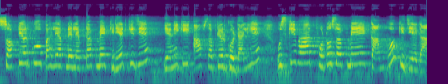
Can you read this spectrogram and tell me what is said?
सॉफ्टवेयर को पहले अपने लैपटॉप में क्रिएट कीजिए, यानी कि आप सॉफ्टवेयर को डालिए, उसके बाद फोटोशॉप में काम को कीजिएगा।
